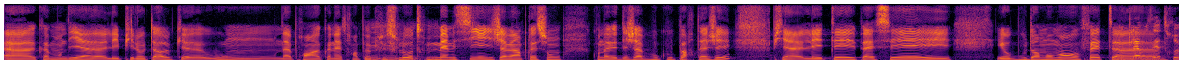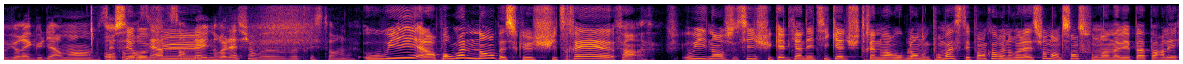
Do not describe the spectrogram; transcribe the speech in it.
euh, comme on dit euh, les pillow talk euh, où on apprend à connaître un peu Mhm, plus l'autre, mhm. même si j'avais l'impression qu'on avait déjà beaucoup partagé. Puis euh, l'été est passé et, et au bout d'un moment, au fait, Donc là, vous êtes revus régulièrement. Ça on s'est revus- ressembler à une relation, vo- votre histoire là. Oui, alors pour moi non parce que je suis très, enfin, oui non, je- si je suis quelqu'un d'étiquette, je suis très noir ou blanc, donc pour moi c'était pas encore une relation dans le sens où on n'en avait pas parlé.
